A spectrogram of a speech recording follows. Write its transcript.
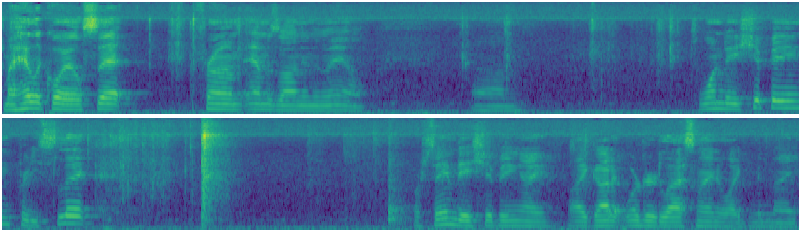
my helicoil set from Amazon in the mail. Um, it's one day shipping, pretty slick. Or same day shipping. I, I got it ordered last night at like midnight.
